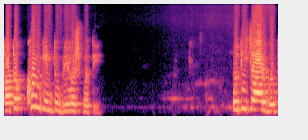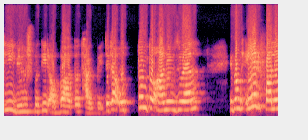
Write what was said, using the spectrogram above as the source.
ততক্ষণ কিন্তু বৃহস্পতি অতিচার গতি বৃহস্পতির অব্যাহত থাকবে, যেটা অত্যন্ত আনইউজুয়াল এবং এর ফলে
